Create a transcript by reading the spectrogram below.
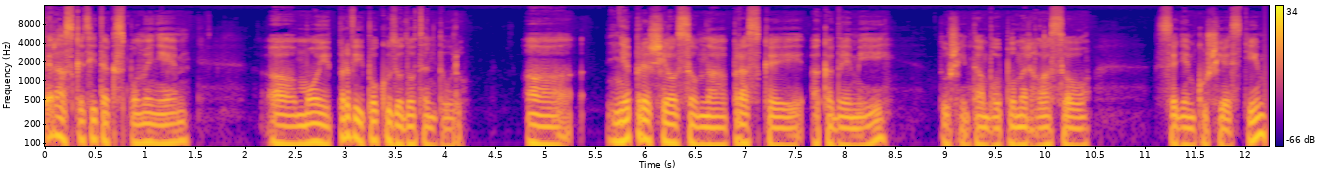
teraz, keď si tak spomeniem, uh, môj prvý pokus o docentúru. Uh, neprešiel som na Praskej akadémii, tuším, tam bol pomer hlasov 7 ku 6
